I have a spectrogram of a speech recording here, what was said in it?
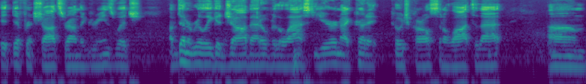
hit different shots around the greens, which I've done a really good job at over the last year, and I credit Coach Carlson a lot to that. Um,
